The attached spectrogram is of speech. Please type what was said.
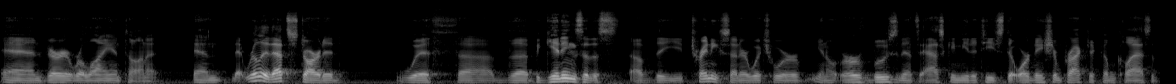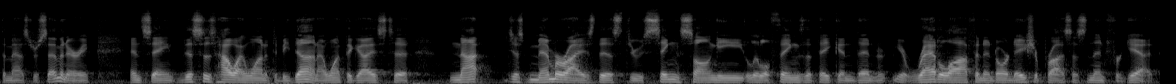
and very reliant on it. And that really, that started with uh, the beginnings of, this, of the training center, which were, you know, Irv Busenitz asking me to teach the ordination practicum class at the Master Seminary and saying, this is how I want it to be done. I want the guys to not just memorize this through sing-songy little things that they can then you know, rattle off in an ordination process and then forget.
